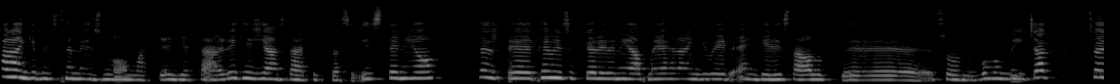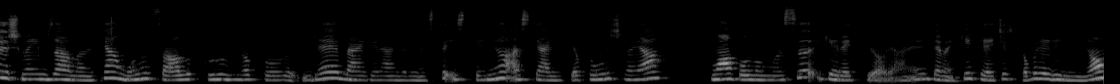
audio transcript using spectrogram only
Herhangi bir lise mezunu olmak yeterli. Hijyen sertifikası isteniyor. E, temizlik görevini yapmaya herhangi bir engeli sağlık e, sorunu bulunmayacak. Sözleşme imzalanırken bunu sağlık kurul raporu ile belgelendirmesi de isteniyor. Askerlik yapılmış veya muaf olunması gerekiyor. Yani demek ki tecrit kabul edilmiyor.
